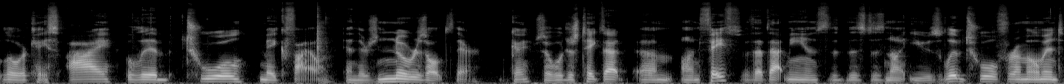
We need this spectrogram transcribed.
lowercase i lib tool makefile and there's no results there okay so we'll just take that um, on faith that that means that this does not use libtool for a moment.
